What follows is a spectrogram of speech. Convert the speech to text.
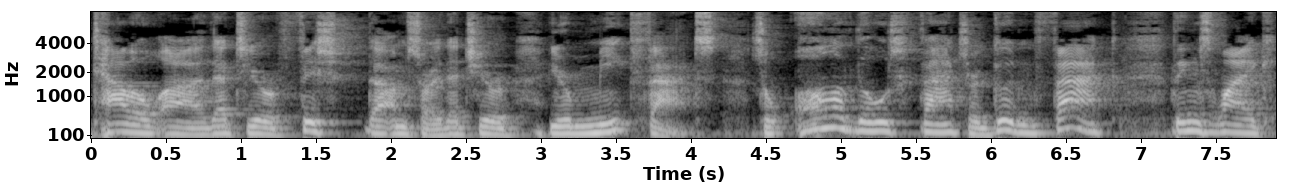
Tallow, uh, that's your fish, I'm sorry, that's your, your meat fats. So all of those fats are good. In fact, things like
